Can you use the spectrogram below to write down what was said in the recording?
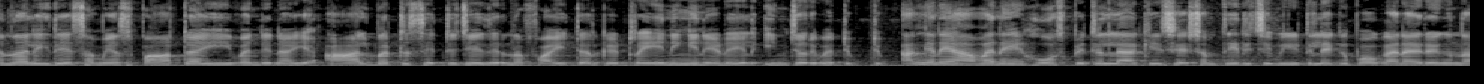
എന്നാൽ ഇതേ സമയം സ്പാർട്ട ഈവന്റിനായി ആൽബർട്ട് സെറ്റ് ചെയ്തിരുന്ന ഫൈറ്റർക്ക് ട്രെയിനിങ്ങിനിടയിൽ ഇഞ്ചുറി പറ്റും. അങ്ങനെ അവനെ ഹോസ്പിറ്റലിലാക്കിയ ശേഷം തിരിച്ച് വീട്ടിലേക്ക് പോകാനൊരുങ്ങുന്ന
